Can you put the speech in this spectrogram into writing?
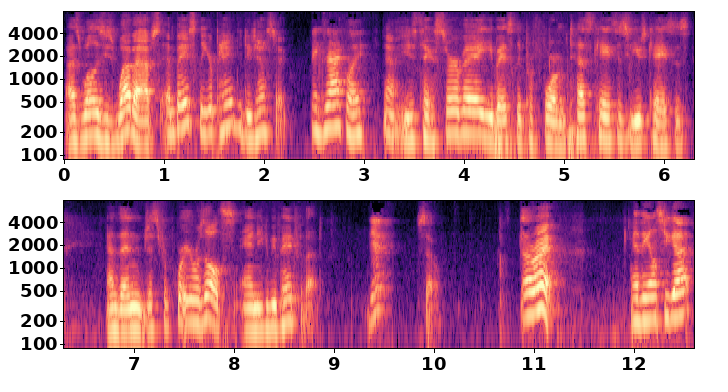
as well as use web apps, and basically you're paid to do testing. Exactly. Yeah, you just take a survey, you basically perform test cases, use cases, and then just report your results, and you can be paid for that. Yep. So, All right. Anything else you got?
